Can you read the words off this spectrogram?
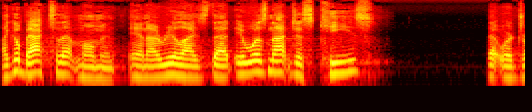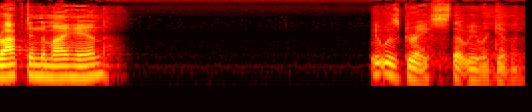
I go back to that moment and I realize that it was not just keys that were dropped into my hand. It was grace that we were given.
